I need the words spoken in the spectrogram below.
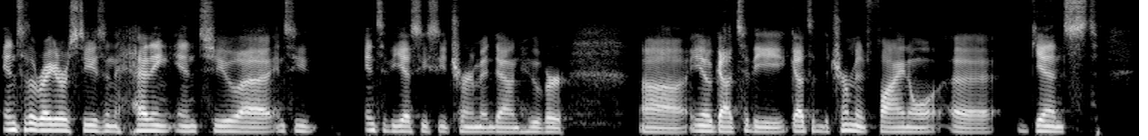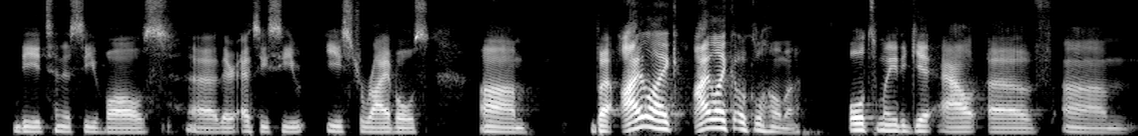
into the regular season, heading into uh, into into the SEC tournament down Hoover. Uh, you know, got to the got to the tournament final uh, against the Tennessee Vols, uh, their SEC East rivals. Um, but I like I like Oklahoma ultimately to get out of um,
